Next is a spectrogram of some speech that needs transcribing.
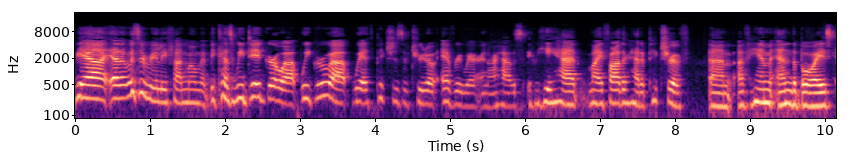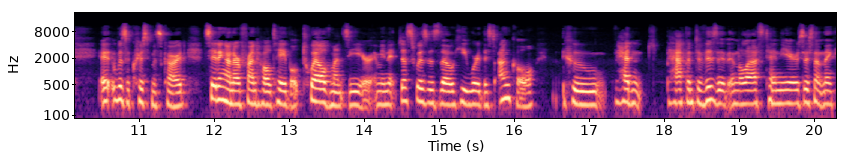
Yeah, yeah, that was a really fun moment because we did grow up. We grew up with pictures of Trudeau everywhere in our house. He had my father had a picture of um, of him and the boys. It was a Christmas card sitting on our front hall table, twelve months a year. I mean, it just was as though he were this uncle who hadn't happened to visit in the last 10 years or something.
